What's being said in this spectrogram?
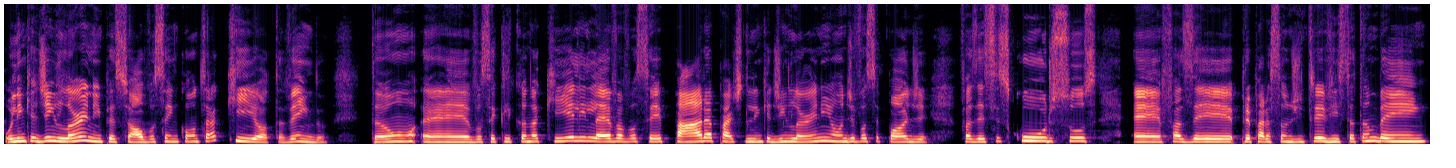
O LinkedIn Learning, pessoal, você encontra aqui, ó, tá vendo? Então, é, você clicando aqui, ele leva você para a parte do LinkedIn Learning, onde você pode fazer esses cursos, é, fazer preparação de entrevista também.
